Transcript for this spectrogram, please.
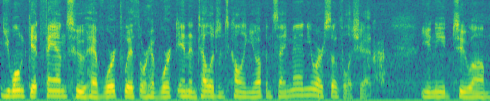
you won't get fans who have worked with or have worked in intelligence calling you up and saying, "Man, you are so full of shit." You need to um,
